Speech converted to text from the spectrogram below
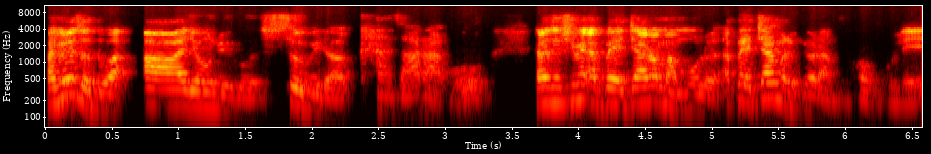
ဘာဖြစ်လို့ဆိုသူကအာယုံတွေကိုစုပြီးတော့ခံစားတာကိုဒါဆိုရှင်အပယ်ကြားတော့မှမို့လို့အပယ်ကြားမလို့ပြောတာမဟုတ်ဘူးလေ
